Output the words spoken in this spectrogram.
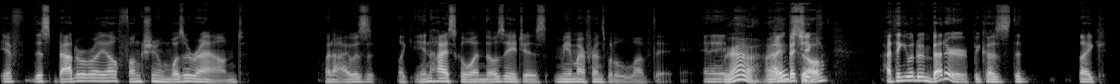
if this battle royale function was around when I was like in high school in those ages, me and my friends would have loved it. And it, Yeah, I think bet so. You, I think it would have been better because the like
